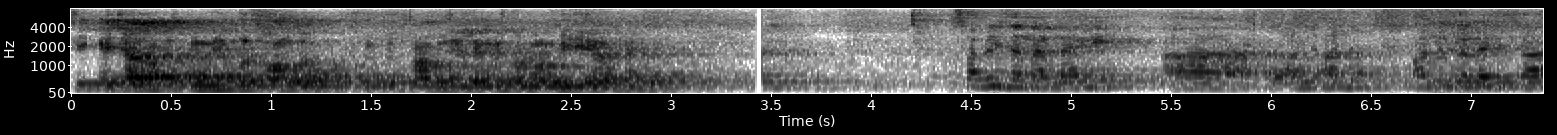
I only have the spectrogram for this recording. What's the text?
ठीक है ज़्यादा कुछ मैं नहीं बोल पाऊँगा क्योंकि थोड़ा मुझे लैंग्वेज प्रॉब्लम भी है यहाँ पे सबैजनालाई अनुगलयका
